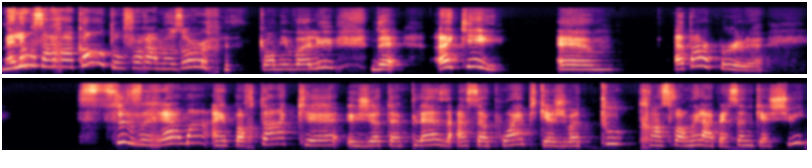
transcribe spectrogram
Mais là, on s'en rend compte au fur et à mesure qu'on évolue de OK, euh, attends un peu là. C'est vraiment important que je te plaise à ce point puis que je vais tout transformer la personne que je suis?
